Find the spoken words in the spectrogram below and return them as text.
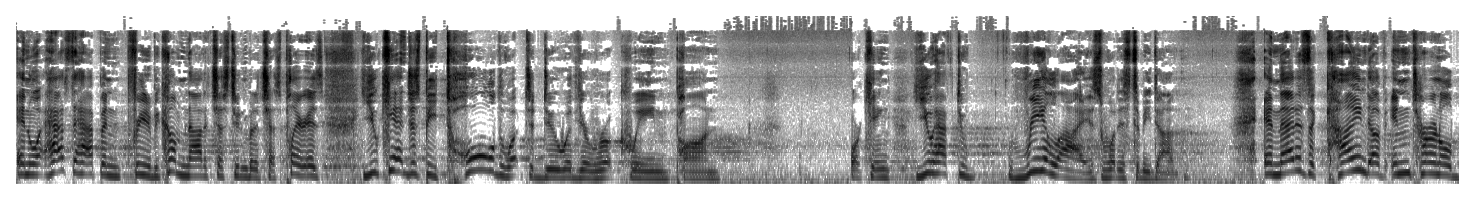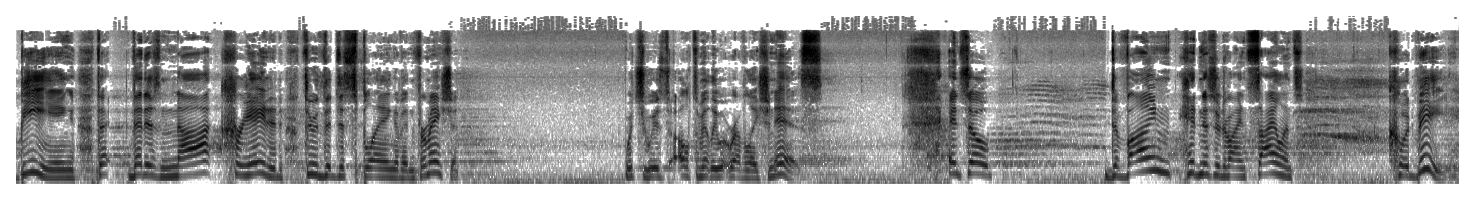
And what has to happen for you to become not a chess student but a chess player is you can't just be told what to do with your rook, queen, pawn, or king. You have to realize what is to be done. And that is a kind of internal being that, that is not created through the displaying of information, which is ultimately what revelation is. And so, divine hiddenness or divine silence could be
